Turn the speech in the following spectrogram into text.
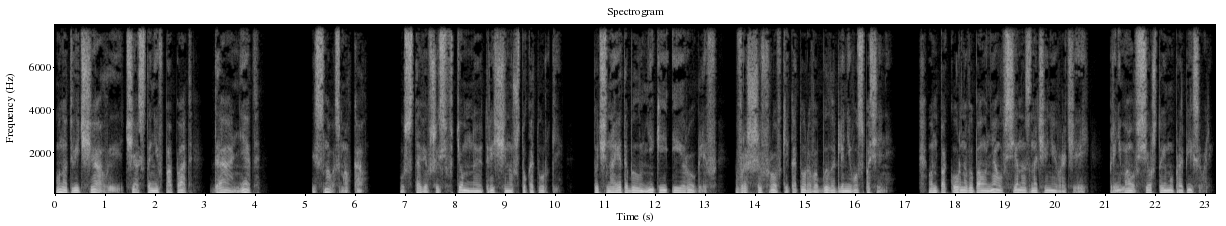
он отвечал, и часто не в попад «да», «нет», и снова смолкал, уставившись в темную трещину штукатурки. Точно это был некий иероглиф, в расшифровке которого было для него спасение. Он покорно выполнял все назначения врачей, принимал все, что ему прописывали,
